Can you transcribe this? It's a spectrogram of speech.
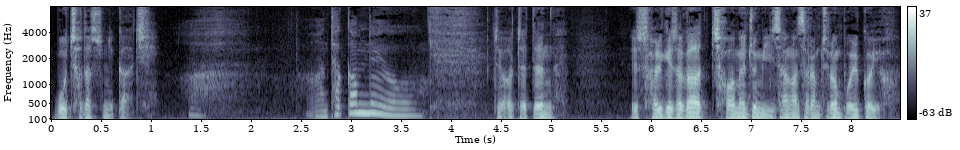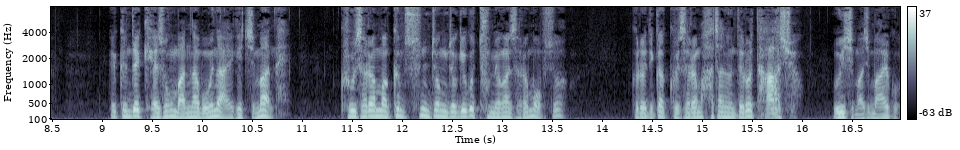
못 찾았으니까 하지. 아, 안타깝네요. 어쨌든 설계자가 처음엔 좀 이상한 사람처럼 보일 거요. 근데 계속 만나보면 알겠지만 그 사람만큼 순정적이고 투명한 사람 없어. 그러니까 그 사람 하자는 대로 다 하셔. 의심하지 말고.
